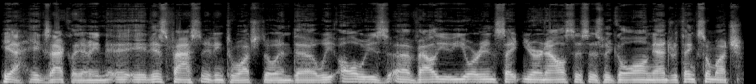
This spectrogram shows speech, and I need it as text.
Yeah, exactly. I mean, it is fascinating to watch, though, and uh, we always uh, value your insight and your analysis as we go along. Andrew, thanks so much.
